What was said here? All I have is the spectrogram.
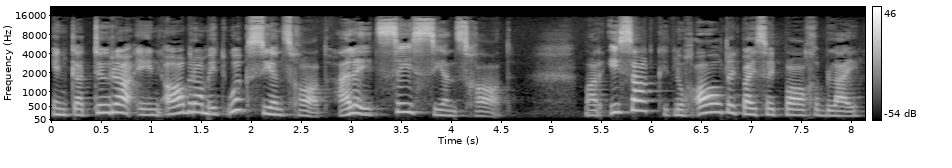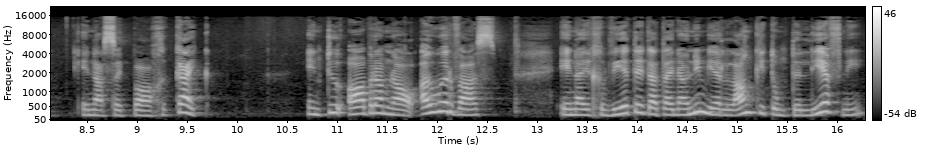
En Katura en Abraham het ook seens gehad, hulle het ses seens gehad. Maar Isaac het nog altyd by sy pa geblei en na sy pa gekyk. En toe Abraham nou al ouwer was, en hy geweet het dat hy nou nie meer lang het om te leef nie,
